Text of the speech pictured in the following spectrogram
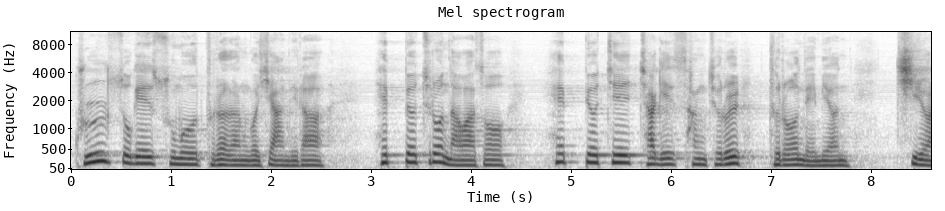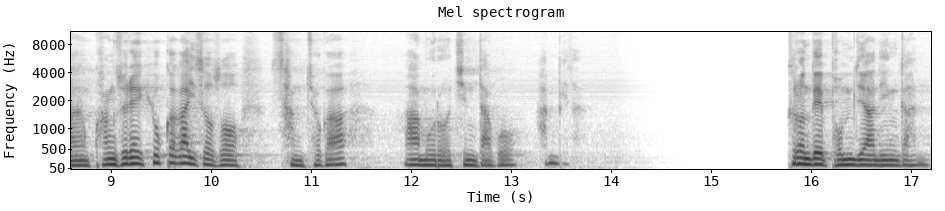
굴 속에 숨어 들어가는 것이 아니라 햇볕으로 나와서 햇볕에 자기 상처를 드러내면 치료하는 광선의 효과가 있어서 상처가 아물어진다고 합니다. 그런데 범죄한 인간,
